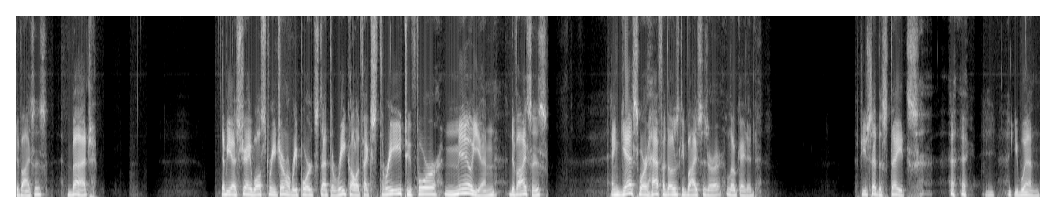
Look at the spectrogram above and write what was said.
devices, but WSJ Wall Street Journal reports that the recall affects 3 to 4 million devices. And guess where half of those devices are located? You said the states, you win.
